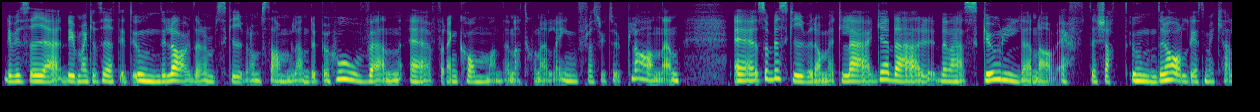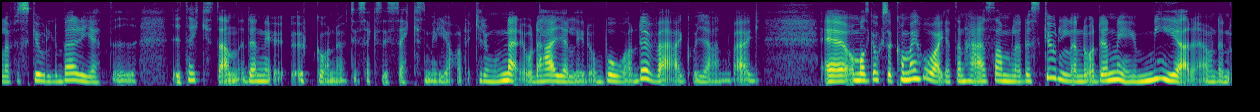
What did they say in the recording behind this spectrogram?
Det vill säga, det man kan säga att det är ett underlag där de beskriver de samlande behoven eh, för den kommande nationella infrastrukturplanen. Eh, så beskriver de ett läge där den här skulden av eftersatt underhåll, det som är kallar för skuldberget i, i texten, den uppgår nu till 66 miljarder kronor. Och det här gäller ju då både väg och järnväg. Eh, och man ska också komma ihåg att den här samlade skulden då, den är ju mer än den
